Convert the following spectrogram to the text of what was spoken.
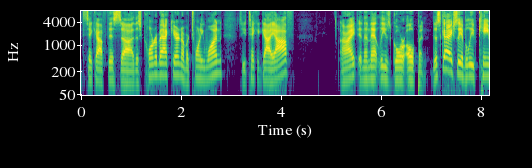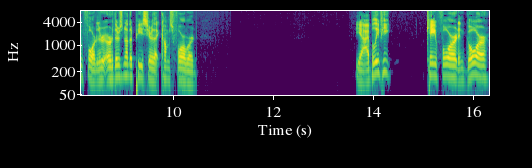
to take off this uh, this cornerback here, number twenty one. So you take a guy off. All right, and then that leaves Gore open. This guy actually, I believe, came forward, or, or there's another piece here that comes forward. Yeah, I believe he came forward, and Gore,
